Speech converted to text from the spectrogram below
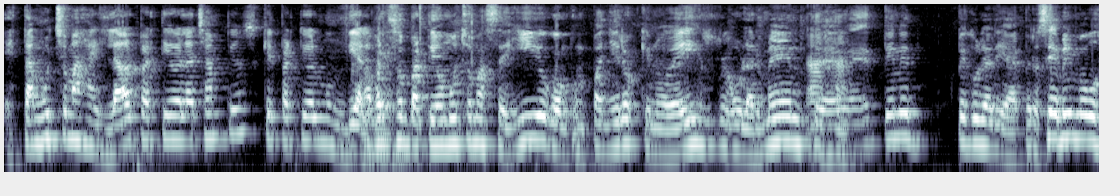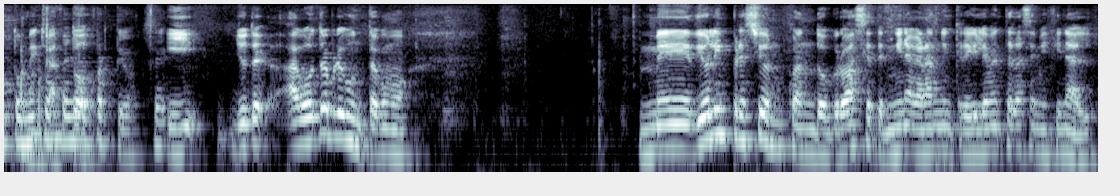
está mucho más aislado el partido de la Champions que el partido del Mundial. Aparte son partidos mucho más seguidos, con compañeros que no veis regularmente. Ajá. tiene peculiaridades. Pero sí, a mí me gustó Me mucho encantó. el partido. sí. Y yo te hago otra pregunta, como me dio la impresión cuando Croacia termina ganando increíblemente la semifinal,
